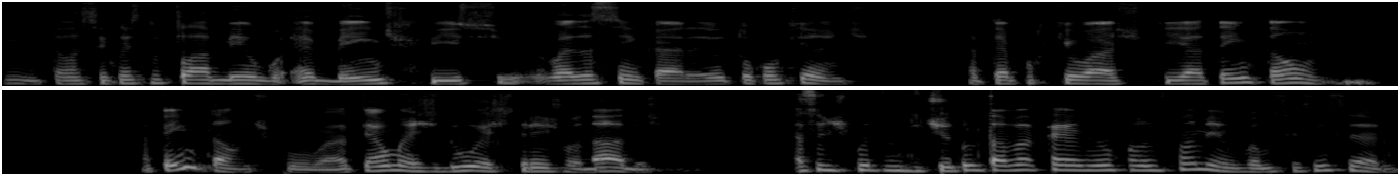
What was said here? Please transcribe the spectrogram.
Então a sequência do Flamengo é bem difícil. Mas assim, cara, eu tô confiante. Até porque eu acho que até então. Até então, tipo, até umas duas, três rodadas, essa disputa do título tava caindo no colo do Flamengo, vamos ser sinceros.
